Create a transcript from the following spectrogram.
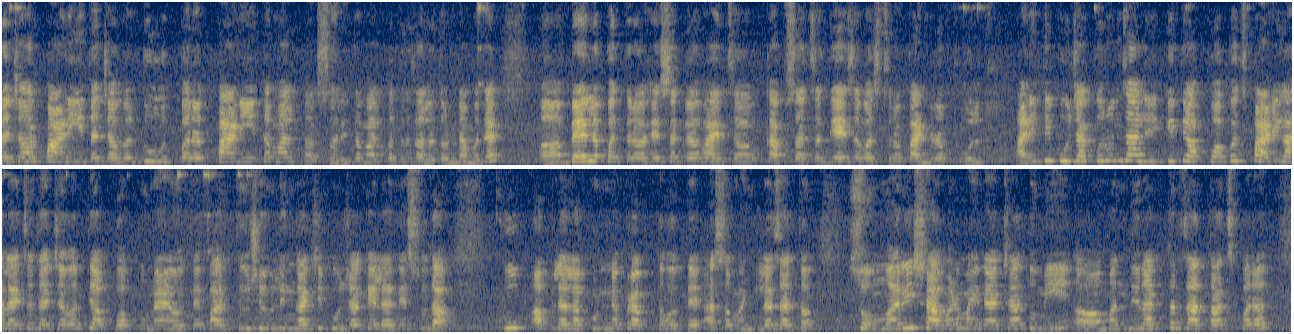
त्याच्यावर पाणी त्याच्यावर दूध परत पाणी तमाल सॉरी तमालपत्र झालं तोंडामध्ये. बेलपत्र हे सगळं व्हायचं कापसाचं गेज वस्त्र पांढरं फूल. आणि ती पूजा करून झाली की ती आपोआपच पाणी घालायचं त्याच्यावर ती आपोआप पुन्हा हे होते पार्थिव शिवलिंगाची पूजा केल्याने सुद्धा खूप आपल्याला पुण्य प्राप्त होते असं म्हटलं जातं. सोमवारी श्रावण महिन्याच्या तुम्ही मंदिरात तर जाताच परत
